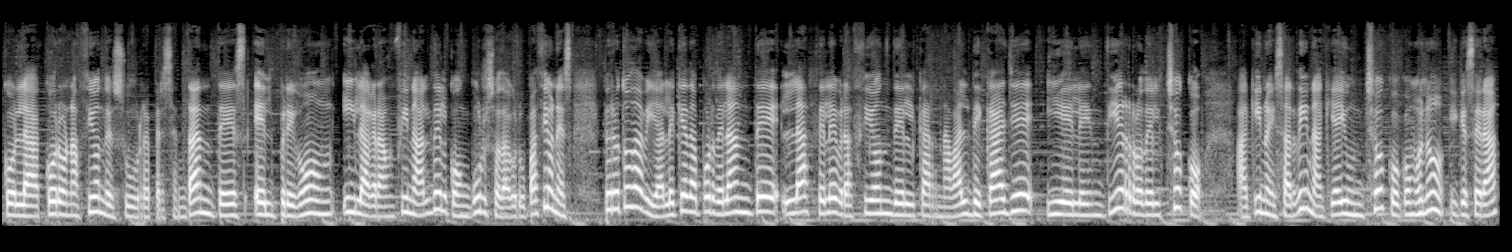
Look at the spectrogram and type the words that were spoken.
con la coronación de sus representantes, el pregón y la gran final del concurso de agrupaciones. Pero todavía le queda por delante la celebración del Carnaval de Calle y el entierro del Choco. Aquí no hay sardina, aquí hay un choco, como no, y que será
